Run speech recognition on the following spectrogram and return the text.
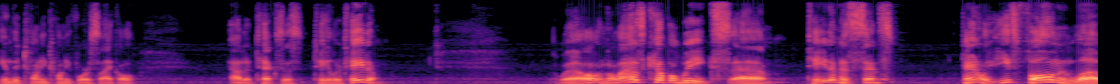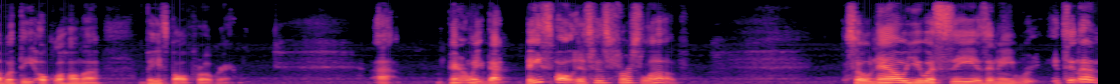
in the 2024 cycle out of Texas, Taylor Tatum. Well, in the last couple weeks, uh, Tatum has since apparently he's fallen in love with the Oklahoma baseball program. Uh, apparently, that baseball is his first love. So now USC is in a it's in a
